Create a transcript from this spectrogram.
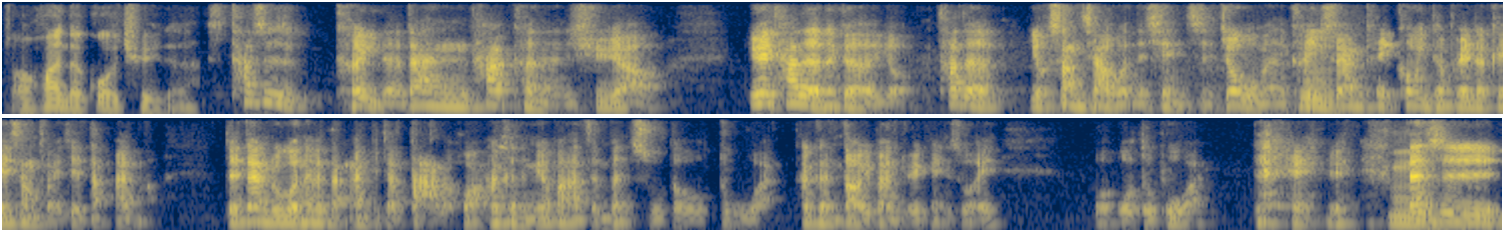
转换的过去的。它是可以的，但它可能需要，因为它的那个有它的有上下文的限制。就我们可以、嗯、虽然可以 Code Interpreter 可以上传一些档案嘛，对，但如果那个档案比较大的话，他可能没有办法整本书都读完，他可能到一半就会跟你说，哎，我我读不完。对，但是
